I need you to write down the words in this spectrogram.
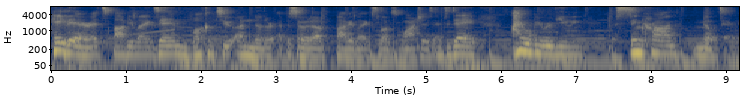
Hey there, it's Bobby Legs, and welcome to another episode of Bobby Legs Loves Watches. And today I will be reviewing the Synchron Military.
